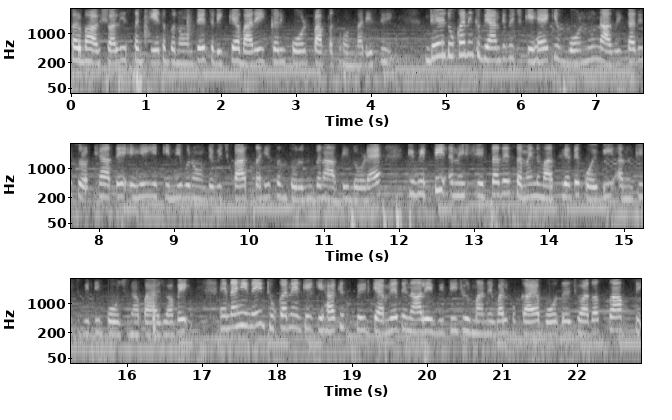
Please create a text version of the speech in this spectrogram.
ਪ੍ਰਭਾਵਸ਼ਾਲੀ ਸੰਕੇਤ ਬਣਾਉਣ ਦੇ ਤਰੀਕਿਆਂ ਬਾਰੇ ਇੱਕ ਰਿਪੋਰਟ ਪ੍ਰਾਪਤ ਹੋਣ ਵਾਲੀ ਸੀ। ਡੇਲ ਡੁਕਾ ਨੇ ਇੱਕ ਬਿਆਨ ਦੇ ਵਿੱਚ ਕਿਹਾ ਹੈ ਕਿ ਵੋਨ ਨੂੰ ਨਾਗਰਿਕਾਂ ਦੀ ਸੁਰੱਖਿਆ ਅਤੇ ਇਹ ਯਕੀਨੀ ਬਣਾਉਣ ਦੇ ਵਿਚਕਾਰ ਸਹੀ ਸੰਤੁਲਨ ਬਣਾਉਣ ਦੀ ਲੋੜ ਹੈ ਕਿ ਵਿੱਤੀ ਅਨਿਸ਼ਚਿਤਤਾ ਦੇ ਸਮੇਂ ਨਿਵਾਸੀਆਂ ਤੇ ਕੋਈ ਵੀ ਅਨੁਚਿਤ ਵਿੱਤੀ ਬੋਝ ਨਾ ਪਾਇਆ ਜਾਵੇ। ਇੰਨਾ ਹੀ ਨਹੀਂ ਡੁਕਾ ਨੇ ਅੱਗੇ ਕਿਹਾ ਕਿ ਸਪੀਡ ਕੈਮਰੇ ਦੇ ਨਾਲ ਇਹ ਵਿੱਤੀ ਜੁਰਮਾਨੇ ਵੱਲ ਬਕਾਇਆ ਬਹੁਤ ਜ਼ਿਆਦਾ ਸਾਫ਼ ਸੀ।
